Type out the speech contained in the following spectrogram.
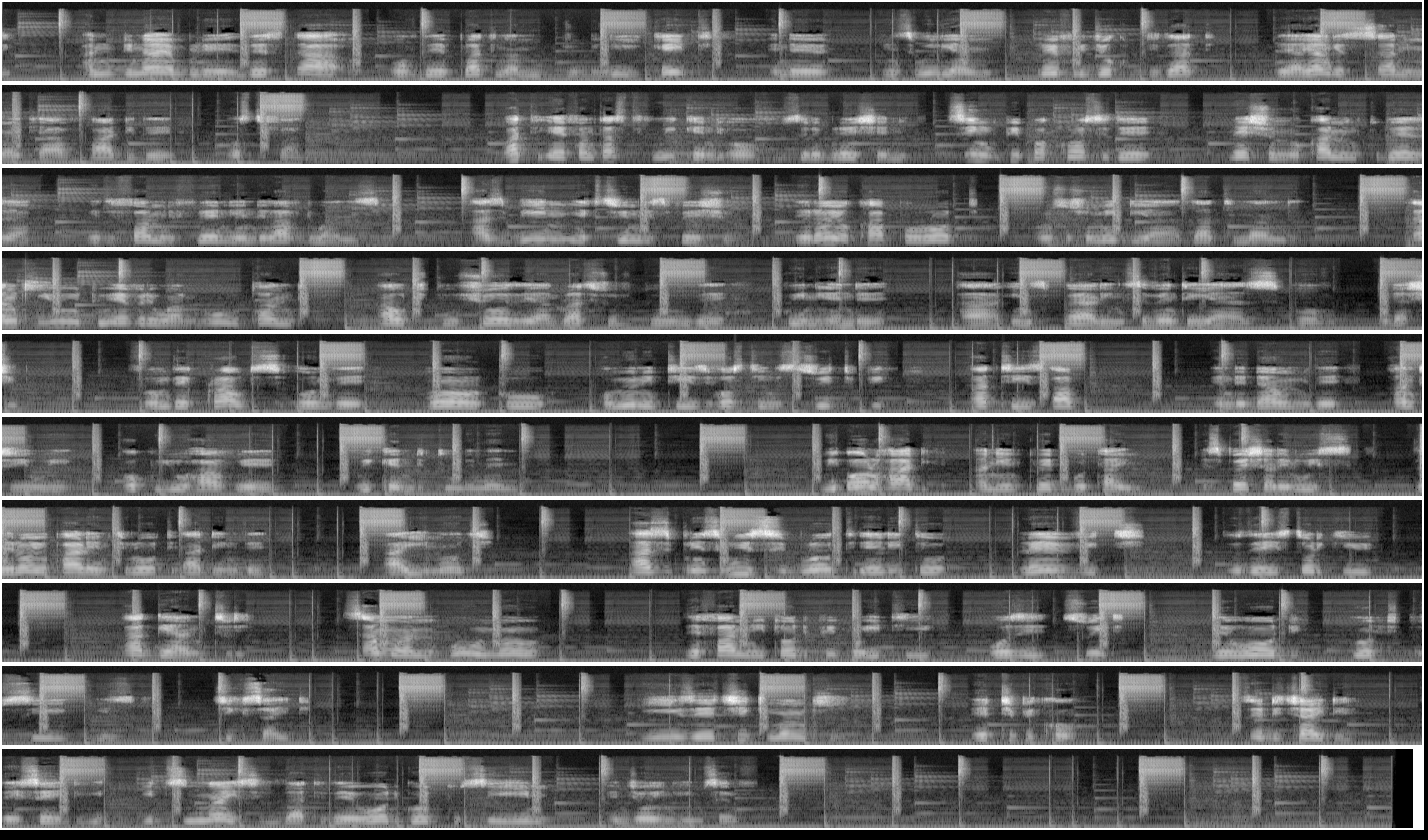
undeniably the star of the Platinum Jubilee, Kate and uh, Prince William briefly joked that their youngest son might have had the most fun. What a fantastic weekend of celebration, seeing people across the nation coming together with family, friends, and loved ones has been extremely special. The royal couple wrote on social media that Monday. Thank you to everyone who turned out to show their gratitude to the Queen and her inspiring 70 years of leadership. From the crowds on the mall to communities hosting street parties up and down the country, we hope you have a weekend to remember. We all had an incredible time, especially Louis. The royal parent wrote adding the eye emoji. As Prince Louis brought a little levity to the historic pageantry, someone who knew the family told people it was sweet the world got to see his chick side. He is a chick monkey, a typical, said child. They said it, it's nice that the world got to see him enjoying himself.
